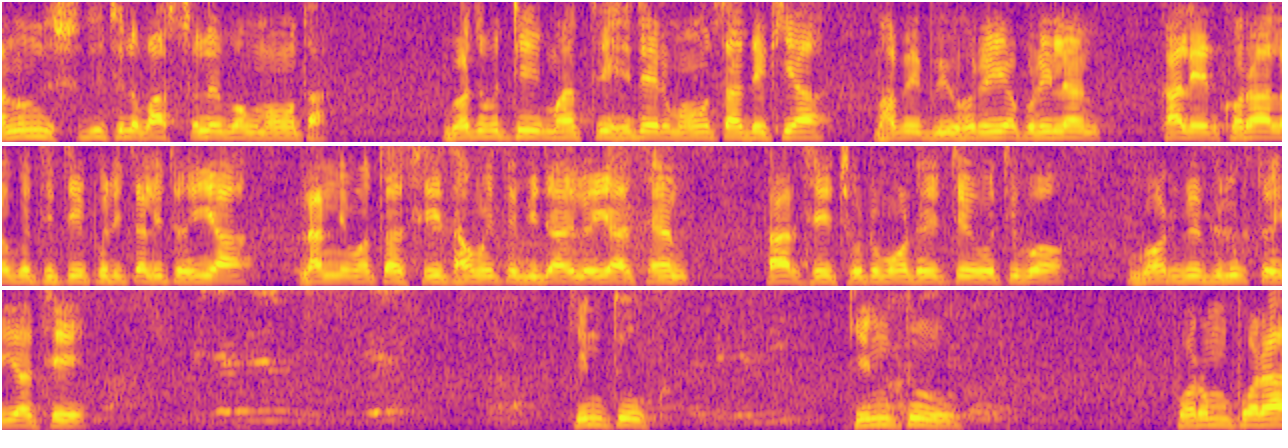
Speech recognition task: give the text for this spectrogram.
আনন্দ শুধু ছিল বাৎসল্য এবং মমতা। গজপতি মাতৃহৃদয়ের মমতা দেখিয়া ভাবে বিভোর হইয়া পড়িলেন। কালের করাল গতিতে পরিচালিত হইয়া লান্ডিমাতা সেই ধাম হইতে বিদায় লইয়াছেন। তার সেই ছোট মঠ হইতে অতীব গর্বে বিলুপ্ত হইয়াছে। কিন্তু কিন্তু পরম্পরা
